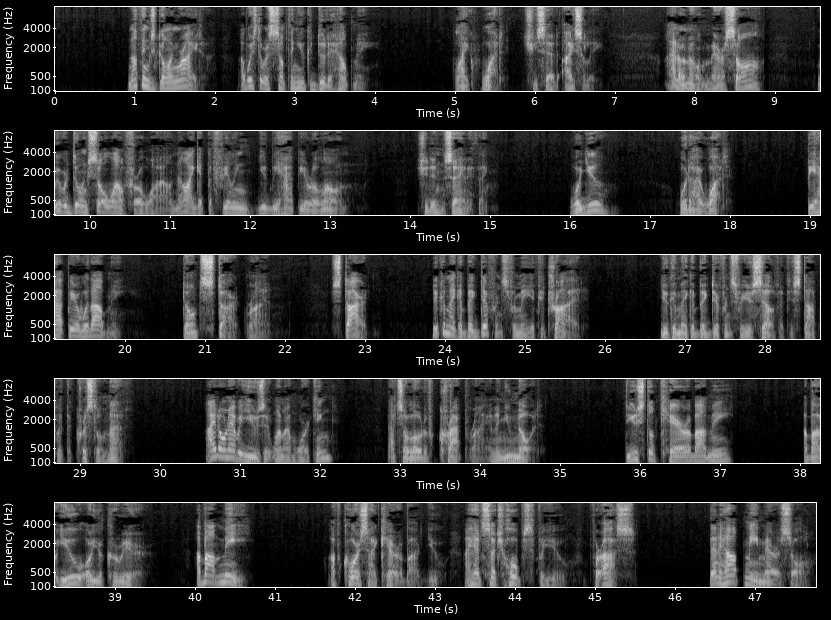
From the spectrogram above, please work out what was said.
Nothing's going right. I wish there was something you could do to help me. Like what? she said icily. I don't know, Marisol. We were doing so well for a while. Now I get the feeling you'd be happier alone. She didn't say anything. Would you? Would I what? Be happier without me. Don't start, Ryan. Start? You can make a big difference for me if you tried. You can make a big difference for yourself if you stopped with the crystal meth. I don't ever use it when I'm working. That's a load of crap, Ryan, and you know it. Do you still care about me? About you or your career? About me. Of course I care about you. I had such hopes for you, for us. Then help me, Marisol.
